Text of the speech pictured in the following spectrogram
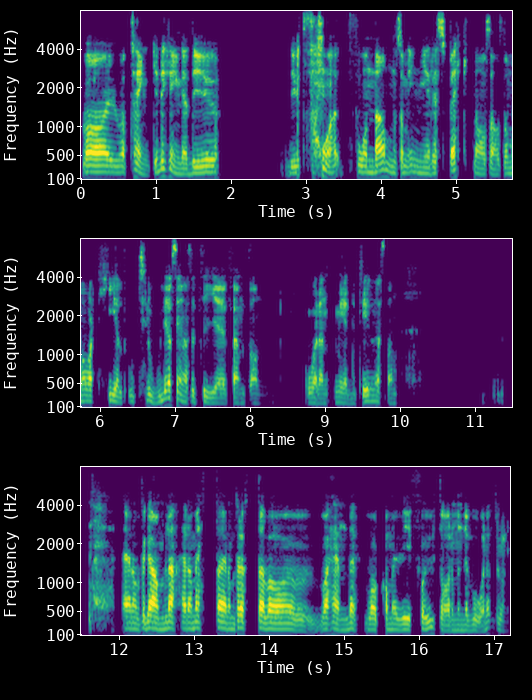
Vad, vad tänker ni kring det? Det är ju, det är ju två, två namn som inger respekt någonstans. De har varit helt otroliga senaste 10-15 åren, med till nästan. Är de för gamla? Är de mätta? Är de trötta? Vad, vad händer? Vad kommer vi få ut av dem under våren tror ni?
